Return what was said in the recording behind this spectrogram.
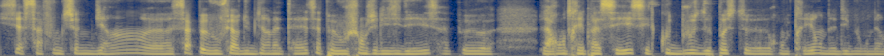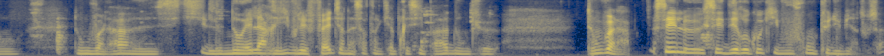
ça, ça fonctionne bien, euh, ça peut vous faire du bien à la tête, ça peut vous changer les idées, ça peut euh, la rentrée passée, c'est le coup de boost de post-rentrée, on est début, on est en- donc voilà, euh, le Noël arrive, les fêtes, il y en a certains qui apprécient pas, donc euh, donc voilà, c'est le c'est des recos qui vous feront que du bien tout ça.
